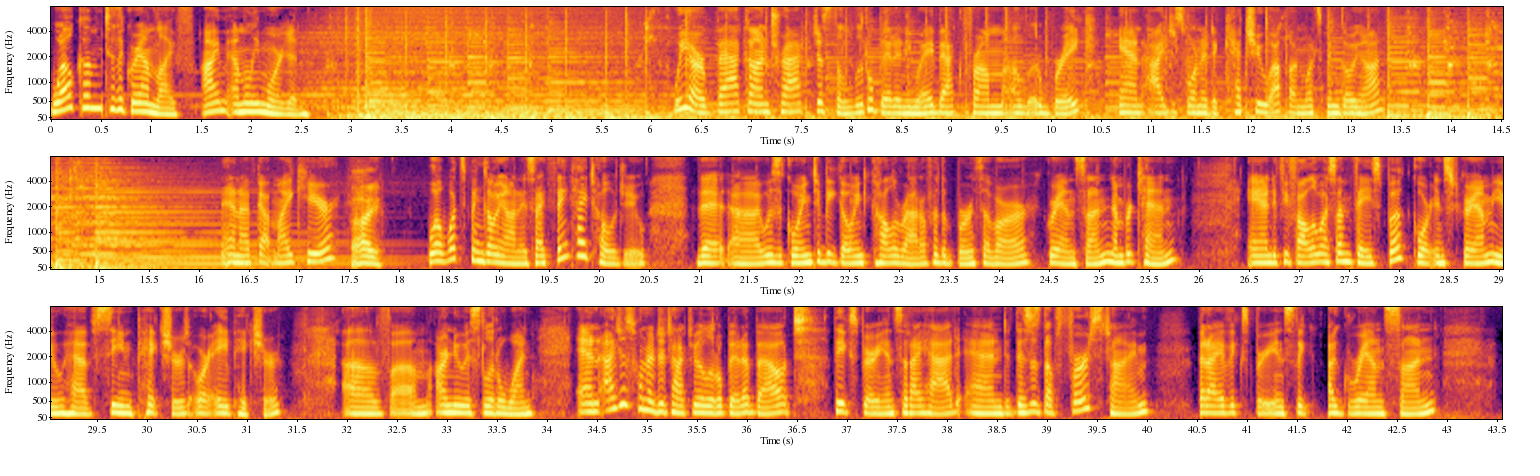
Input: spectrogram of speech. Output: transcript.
Welcome to the Grand Life. I'm Emily Morgan. We are back on track just a little bit anyway, back from a little break, and I just wanted to catch you up on what's been going on. And I've got Mike here. Hi. Well, what's been going on is I think I told you that uh, I was going to be going to Colorado for the birth of our grandson, number 10. And if you follow us on Facebook or Instagram, you have seen pictures or a picture of um, our newest little one. And I just wanted to talk to you a little bit about the experience that I had. And this is the first time that I have experienced a grandson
